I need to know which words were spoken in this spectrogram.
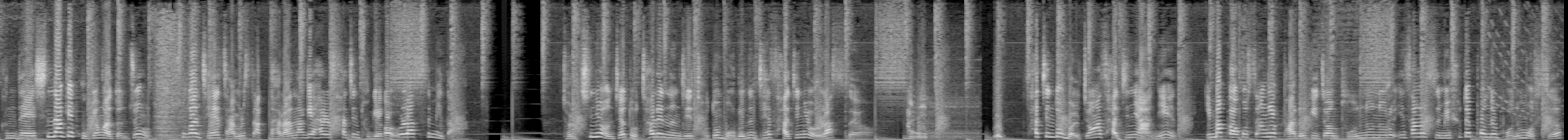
근데 신나게 구경하던 중 순간 제 잠을 싹 달아나게 할 사진 두 개가 올랐습니다. 절친이 언제 도착했는지 저도 모르는 제 사진이 올랐어요. 사진도 멀쩡한 사진이 아닌 이마 까고 쌍욕 바르기 전 부은 눈으로 인상을 쓰며 휴대폰을 보는 모습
